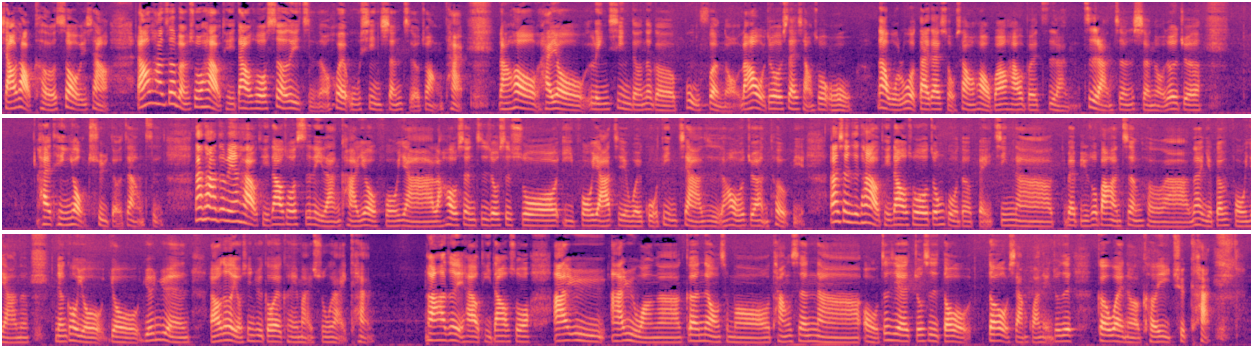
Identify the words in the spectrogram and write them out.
小小咳嗽一下。然后他这本书还有提到说，舍利子呢会无性生殖的状态，然后还有灵性的那个部分哦。然后我就在想说，哦。那我如果戴在手上的话，我不知道它会不会自然自然增生哦，我就是觉得还挺有趣的这样子。那他这边还有提到说，斯里兰卡也有佛牙，然后甚至就是说以佛牙节为国定假日，然后我就觉得很特别。那甚至他有提到说，中国的北京啊，对，比如说包含郑和啊，那也跟佛牙呢能够有有渊源。然后这个有兴趣，各位可以买书来看。那他这里还有提到说，阿育阿育王啊，跟那种什么唐僧啊，哦，这些就是都有都有相关联，就是各位呢可以去看。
